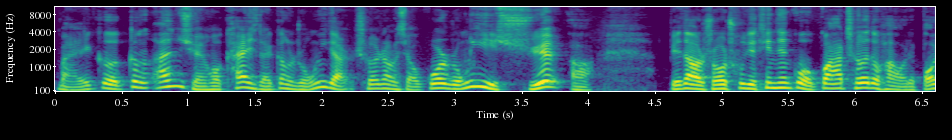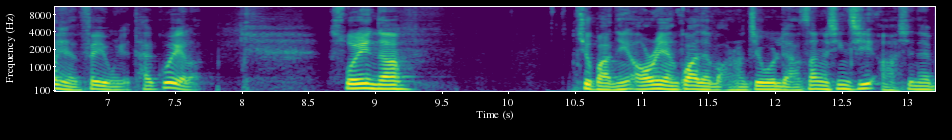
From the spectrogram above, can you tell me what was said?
买一个更安全或开起来更容易点的车，让小郭容易学啊！别到时候出去天天给我刮车的话，我这保险费用也太贵了。所以呢，就把那个 Orion 挂在网上，结果两三个星期啊，现在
